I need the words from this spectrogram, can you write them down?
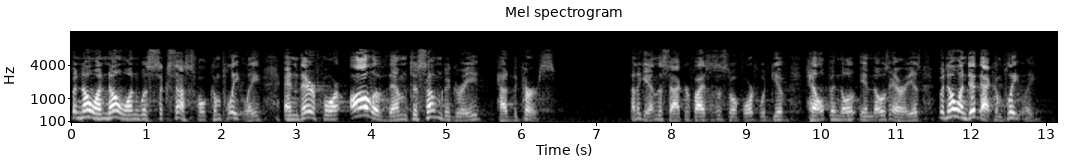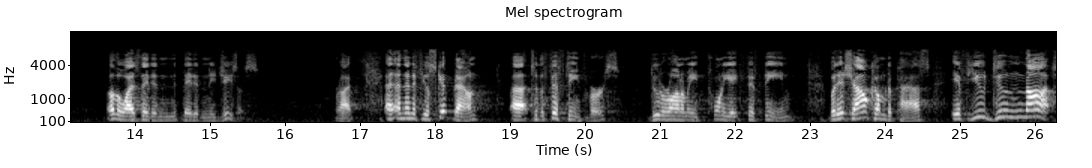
But no one, no one was successful completely. And therefore, all of them, to some degree, had the curse. And again, the sacrifices and so forth would give help in those, in those areas. But no one did that completely. Otherwise, they didn't, they didn't need Jesus. Right? And, and then if you skip down uh, to the 15th verse, Deuteronomy 28 15. But it shall come to pass, if you do not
